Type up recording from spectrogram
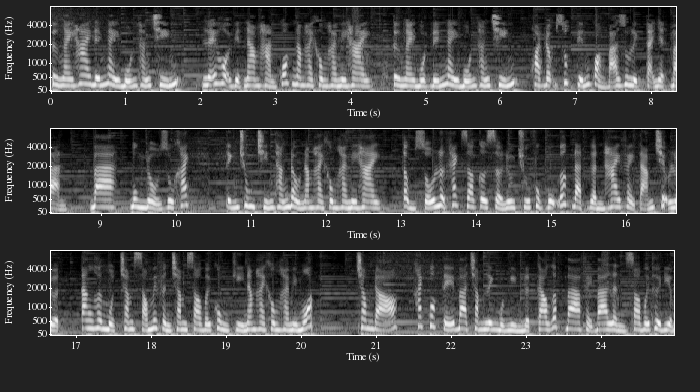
từ ngày 2 đến ngày 4 tháng 9, lễ hội Việt Nam Hàn Quốc năm 2022, từ ngày 1 đến ngày 4 tháng 9, hoạt động xúc tiến quảng bá du lịch tại Nhật Bản. 3. Bùng nổ du khách. Tính chung 9 tháng đầu năm 2022, tổng số lượt khách do cơ sở lưu trú phục vụ ước đạt gần 2,8 triệu lượt, tăng hơn 160% so với cùng kỳ năm 2021. Trong đó, khách quốc tế 301.000 lượt cao gấp 3,3 lần so với thời điểm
